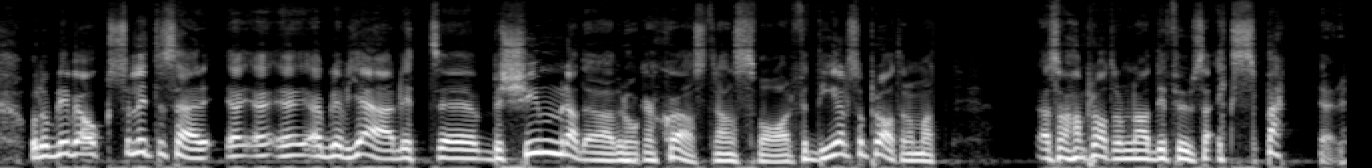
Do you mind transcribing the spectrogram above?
Och då blev jag också lite så här, jag, jag, jag blev jävligt eh, bekymrad över Håkan Sjöstrands svar. För dels så pratar han om att, alltså han pratar om några diffusa experter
